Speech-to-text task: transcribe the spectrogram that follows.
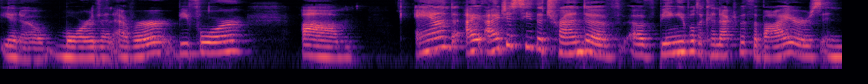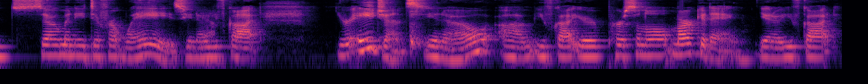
you know, more than ever before. Um, and I, I just see the trend of of being able to connect with the buyers in so many different ways. You know, yeah. you've got your agents, you know, um, you've got your personal marketing, you know, you've got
